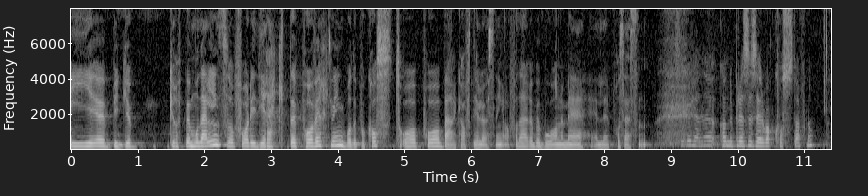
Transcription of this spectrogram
I byggegruppemodellen så får de direkte påvirkning både på kost og på bærekraftige løsninger. For der er beboerne med hele prosessen. Helene, kan du presisere hva kost er for noe?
